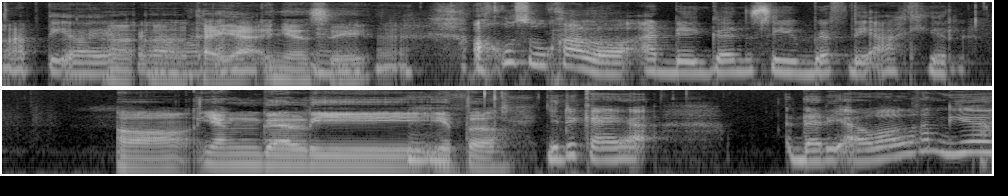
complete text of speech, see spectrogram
mati lah ya ah, matahari. kayaknya sih. Eh, aku suka loh adegan si Bev di akhir Oh, yang gali Hmm. itu. jadi kayak dari awal kan dia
